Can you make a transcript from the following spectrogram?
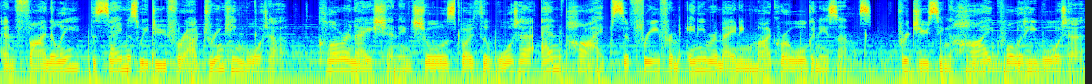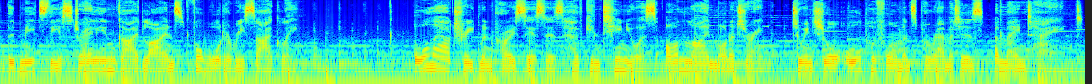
And finally, the same as we do for our drinking water, chlorination ensures both the water and pipes are free from any remaining microorganisms, producing high quality water that meets the Australian guidelines for water recycling. All our treatment processes have continuous online monitoring to ensure all performance parameters are maintained.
